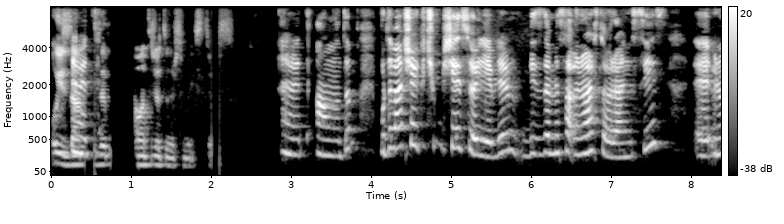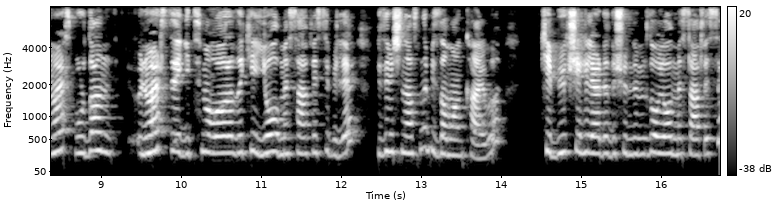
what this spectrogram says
O yüzden evet. de avantaja dönüştürmek istiyoruz. Evet anladım. Burada ben şöyle küçük bir şey söyleyebilirim. Biz de mesela üniversite öğrencisiyiz. Ee, üniversite buradan üniversiteye gitme o aradaki yol mesafesi bile bizim için aslında bir zaman kaybı. Ki büyük şehirlerde düşündüğümüzde o yol mesafesi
